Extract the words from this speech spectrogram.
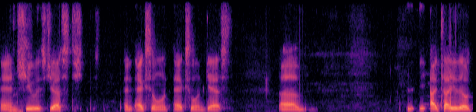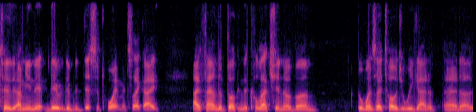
And Nice. she was just an excellent, excellent guest. Um, I tell you though, too. I mean, there there have been disappointments. Like I, I found a book in the collection of um, the ones I told you we got at, at uh,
